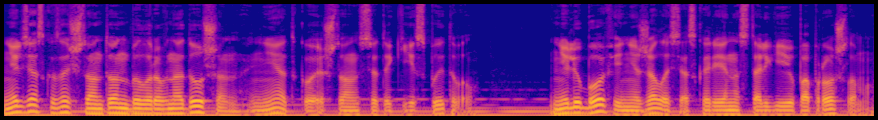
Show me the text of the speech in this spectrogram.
Нельзя сказать, что Антон был равнодушен, нет, кое-что он все-таки испытывал. Не любовь и не жалость, а скорее ностальгию по прошлому.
